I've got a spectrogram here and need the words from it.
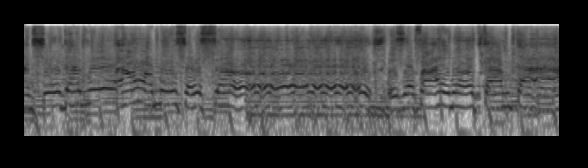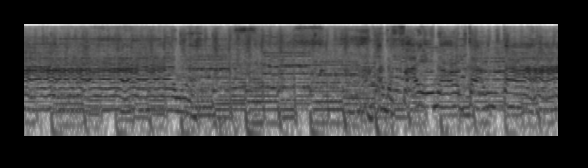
I'm sure that we're all made so so It's a final countdown The final countdown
